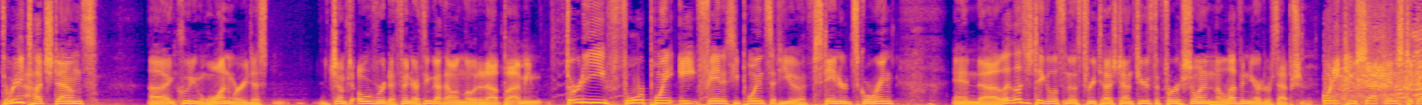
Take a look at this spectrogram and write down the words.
Three touchdowns. Uh, including one where he just jumped over a defender. I think got that one loaded up. But I mean, 34.8 fantasy points if you have standard scoring. And uh, let, us just take a listen to those three touchdowns. Here's the first one, an 11 yard reception. 42 seconds to go.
